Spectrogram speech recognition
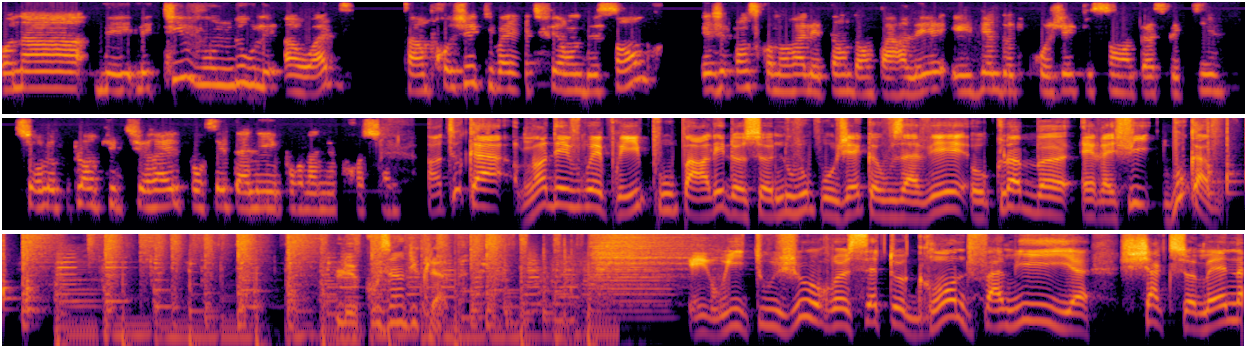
On a les, les Kivundu, les Awards. C'est un projet qui va être fait en décembre et je pense qu'on aura le temps d'en parler et bien d'autres projets qui sont en perspective sur le plan culturel pour cette année et pour l'année prochaine. En tout cas, rendez-vous est pris pour parler de ce nouveau projet que vous avez au club RFI Bukavu. Le cousin du club. Et oui, toujours cette grande famille. Chaque semaine,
